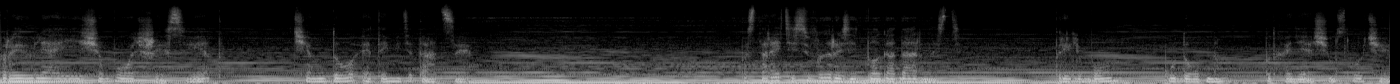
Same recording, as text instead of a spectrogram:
проявляя еще больший свет, чем до этой медитации. Постарайтесь выразить благодарность при любом удобном, подходящем случае.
